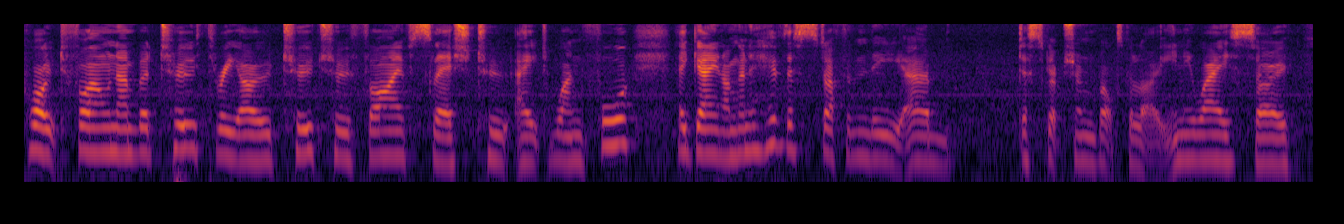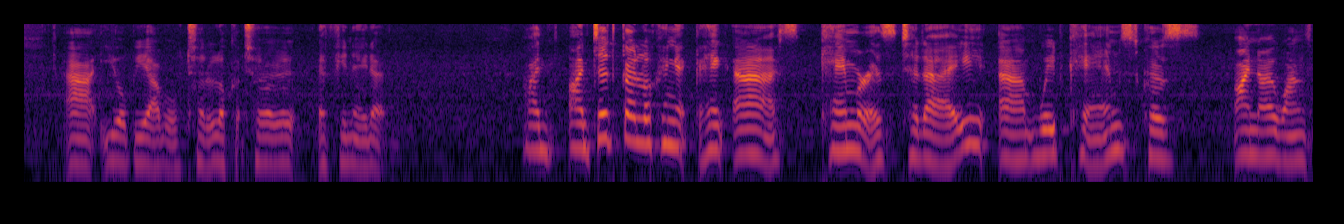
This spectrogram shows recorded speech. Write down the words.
Quote file number 230225 slash 2814 again i'm going to have this stuff in the um, description box below anyway, so uh, you'll be able to look at it if you need it. I, I did go looking at uh, cameras today, um, webcams, because I know one's,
